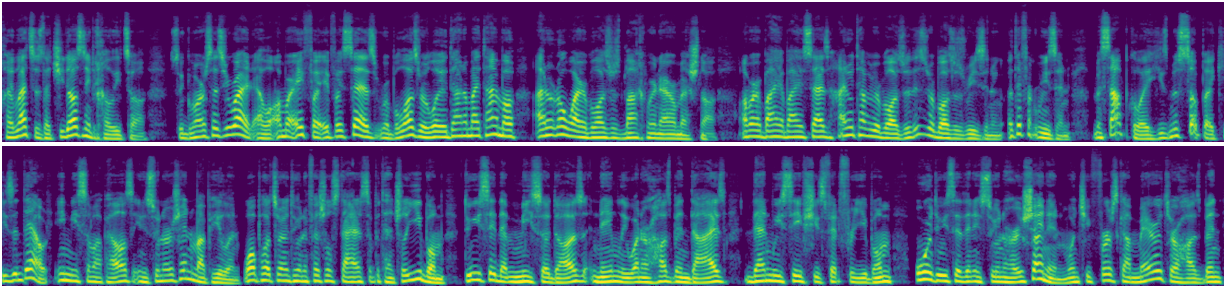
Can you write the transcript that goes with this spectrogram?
chalitza that she does need chalitza. So Gemara says you're right. Ela Amar Efa, if it says Rabbi Lazar lo yadana my time, I don't know why Rabbi is machmir in our Mishnah. Amar Abaye Abaye says Hainu tam Rabbi Lazar. This is Rabbi Lazar's reasoning, a different reason. Mesapkale, he's misupek, he's in doubt. Imi samapelas inisuna rishenim apilin. What puts her into an official status of potential yibum? Do we say that Misa does, namely when her husband dies, then we see if she's for yibum, or do we say that Isun her Shainin, when she first got married to her husband,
